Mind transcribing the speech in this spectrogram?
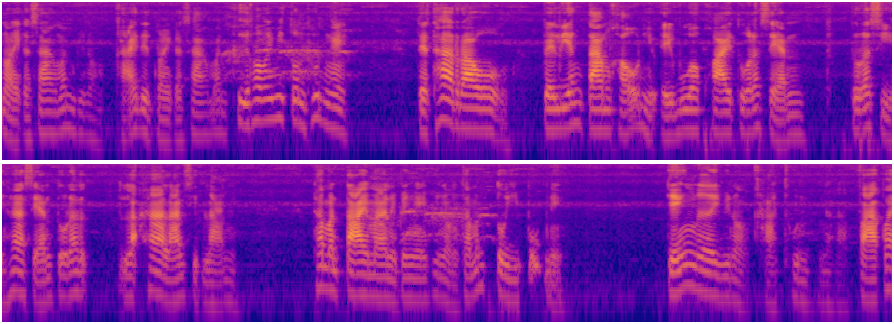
หน่อยก็สร้างมันพี่น้อง ขายเด็ดหน่อยก็สร้างมัน คือเฮาไม่มีต้นทุนไง แต่ถ้าเราไปเลี้ยงตามเขานี่ไอ้วัวควายตัวละแสน ตัวละสี่ห้าแสน ตัวละละห้าล้านสิบล้านนี่ ถ้ามันตายมาเนี่เป็นไงพี่น้อง ถ้ามันตุยปุ๊บนี่ เจ๊งเลยพี่น้องขาดทุนนะครับ ฝากไว้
